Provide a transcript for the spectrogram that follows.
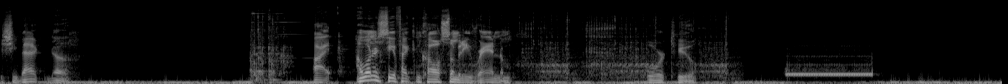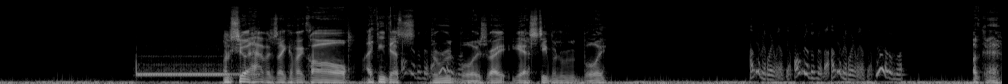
Is she back? No. All right, I want to see if I can call somebody random. Or two. Let's see what happens. Like if I call, I think that's the Rude Boys, right? Yeah, Stephen Rude Boy. Okay.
